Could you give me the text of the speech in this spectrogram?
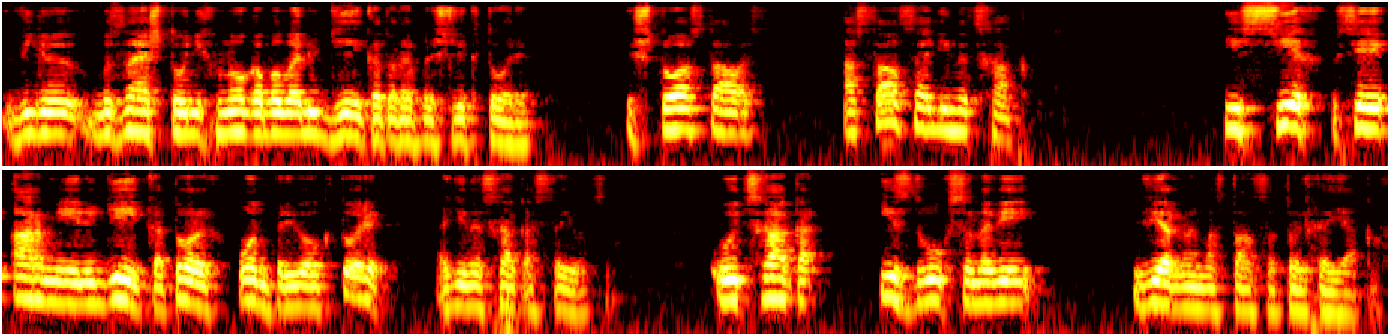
видим, мы знаем, что у них много было людей, которые пришли к Торе. И что осталось? Остался один Ицхак. Из всех, всей армии людей, которых он привел к Торе, один Ицхак остается. У Ицхака из двух сыновей верным остался только Яков.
